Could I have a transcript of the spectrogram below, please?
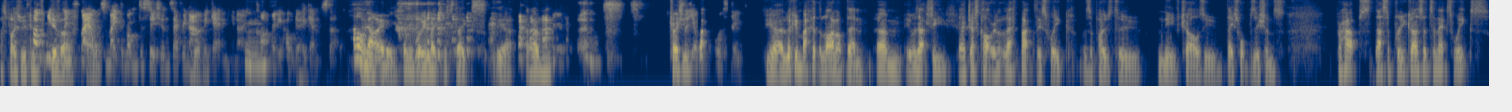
I suppose we can some forgive people her. fail uh, to make the wrong decisions every now and again. You know, you Hmm. can't really hold it against her. Oh no. everybody, everybody makes mistakes. Yeah. Um, Tracy, So yeah, back- we'll. Yeah, looking back at the lineup, then um, it was actually uh, Jess Carter in at left back this week, as opposed to Niamh Charles, who they swapped positions. Perhaps that's a precursor to next week's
